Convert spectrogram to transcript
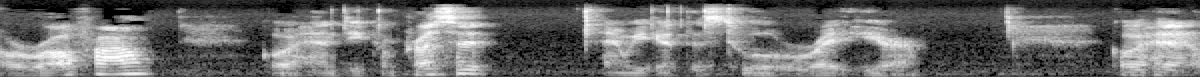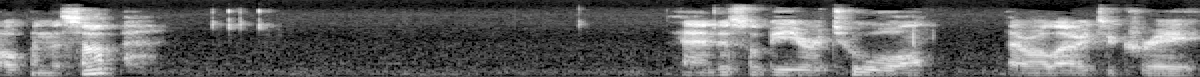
or RAR file go ahead and decompress it, and we get this tool right here. Go ahead and open this up, and this will be your tool that will allow you to create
